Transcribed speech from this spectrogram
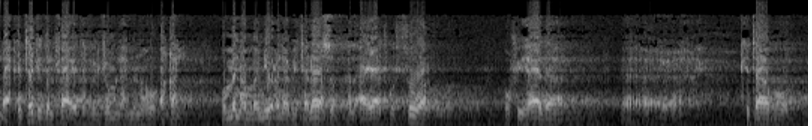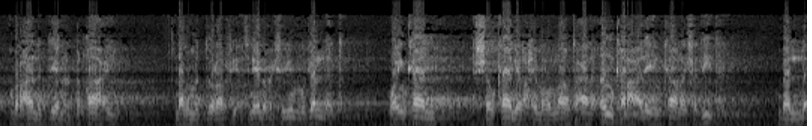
لكن تجد الفائدة في الجملة منه أقل. ومنهم من يعنى بتناسب الآيات والثور وفي هذا آه، كتاب برهان الدين البقاعي نظم الدرر في 22 مجلد وإن كان الشوكاني رحمه الله تعالى أنكر عليه إنكارا شديدا بل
